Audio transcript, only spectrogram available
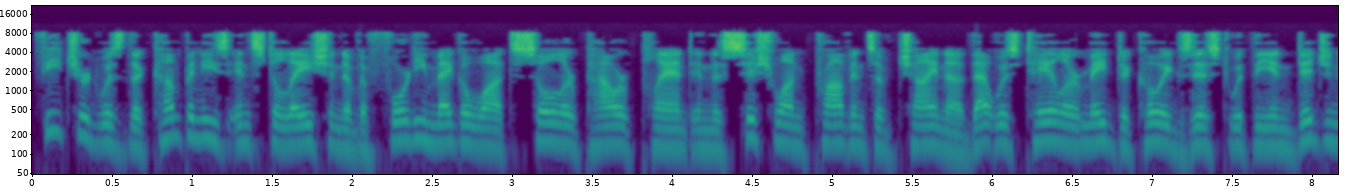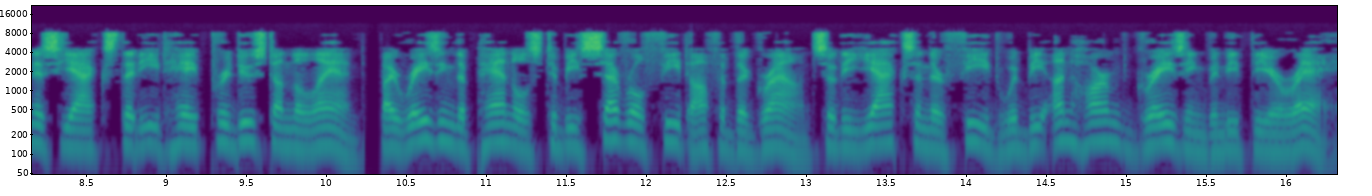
Featured was the company's installation of a 40 MW solar power plant in the Sichuan province of China that was tailor-made to coexist with the indigenous yaks that eat hay produced on the land, by raising the panels to be several feet off of the ground so the yaks and their feed would be unharmed grazing beneath the array.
